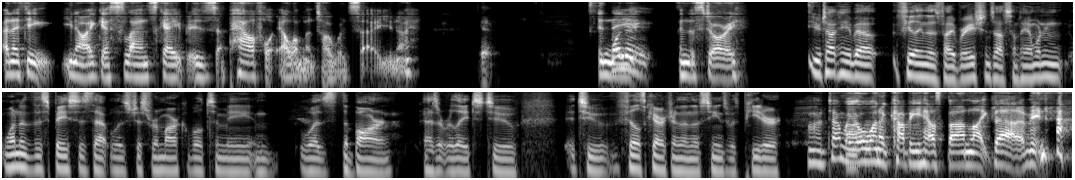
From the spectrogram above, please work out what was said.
and I think you know, I guess landscape is a powerful element. I would say, you know, yeah, in the in the story. You're talking about feeling those vibrations off something. I'm wondering one of the spaces that was just remarkable to me and was the barn as it relates to to Phil's character and then those scenes with Peter. Oh, don't we uh, all want a cubby house barn like that? I mean,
